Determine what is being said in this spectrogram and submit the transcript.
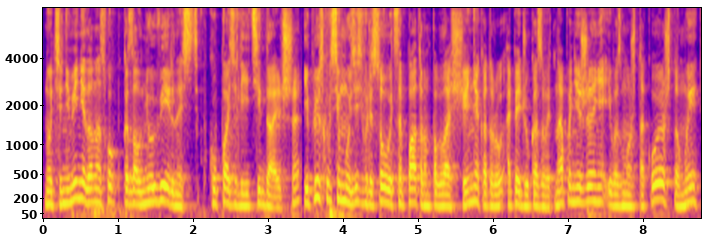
но тем не менее данный отскок показал неуверенность покупателей идти дальше. И плюс ко всему здесь вырисовывается паттерн поглощения, который опять же указывает на понижение, и возможно такое, что мы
